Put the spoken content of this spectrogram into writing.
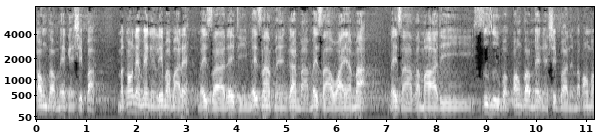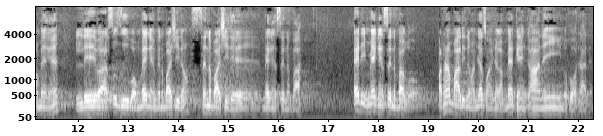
ကောင်းသောမဲခင်၈ပါးမကောင်းတဲ့မဲ့ခင်၄ပါးပါတယ်မိစ္ဆာဒိဋ္ဌိမိစ္ဆာသင်္ကပ္ပမိစ္ဆာဝါယမမိစ္ဆာသမာဓိစုစုပေါင်းကောင်းသောမဲ့ခင်၈ပါးနဲ့မကောင်းသောမဲ့ခင်၄ပါးစုစုပေါင်းမဲ့ခင်ဘယ်နှပါးရှိတော့၁၂ပါးရှိတယ်မဲ့ခင်၁၂ပါး အဲ့ဒီမဲ့ခင်၁၂ပါးကိုပဋ္ဌာန်းပါဠိတော်မှာမြတ်စွာဘုရားကမဲ့ခင်ဂာနိလို့ခေါ်ထားတယ်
